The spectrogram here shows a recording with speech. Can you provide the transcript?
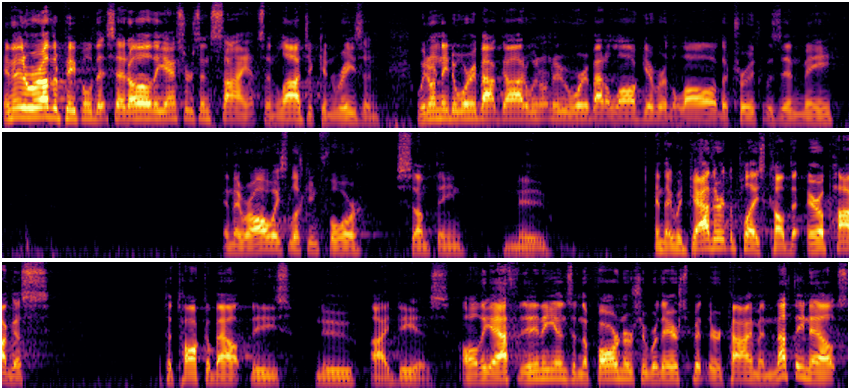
And then there were other people that said, oh, the answer's in science and logic and reason. We don't need to worry about God. We don't need to worry about a lawgiver. The law, the truth was in me. And they were always looking for something new. And they would gather at the place called the Areopagus to talk about these new ideas. All the Athenians and the foreigners who were there spent their time in nothing else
